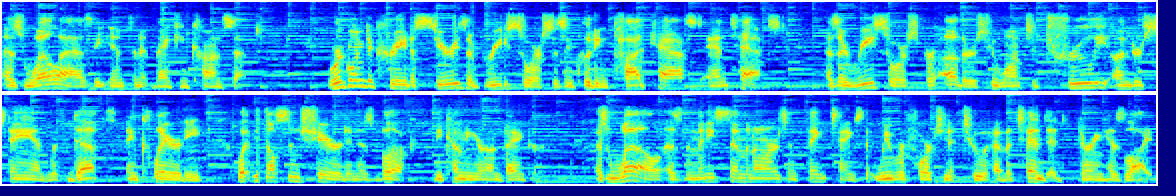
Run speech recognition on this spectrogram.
as well as the infinite banking concept. We're going to create a series of resources, including podcast and text, as a resource for others who want to truly understand with depth and clarity what Nelson shared in his book, Becoming Your Own Banker, as well as the many seminars and think tanks that we were fortunate to have attended during his life.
